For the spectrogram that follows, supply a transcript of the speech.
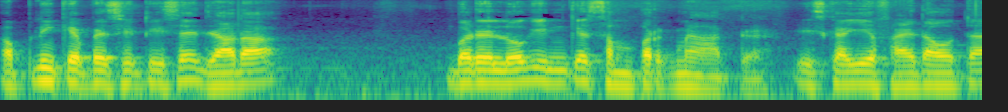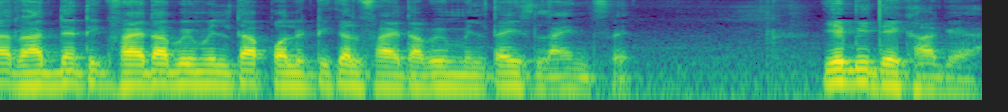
अपनी कैपेसिटी से ज़्यादा बड़े लोग इनके संपर्क में आते हैं। इसका ये फ़ायदा होता है, राजनीतिक फ़ायदा भी मिलता है, पॉलिटिकल फ़ायदा भी मिलता है इस लाइन से। ये भी देखा गया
